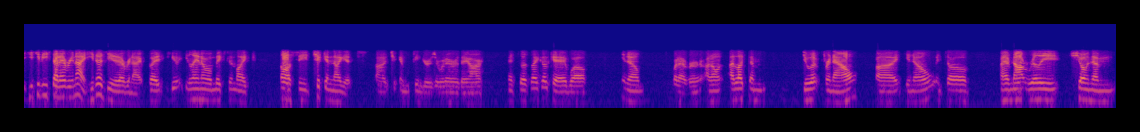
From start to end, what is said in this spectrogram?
he could eat that every night. He does eat it every night but he, Elena will mix in like oh see chicken nuggets uh chicken fingers or whatever they are. And so it's like okay well you know whatever. I don't I let them do it for now uh you know until I have not really shown them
